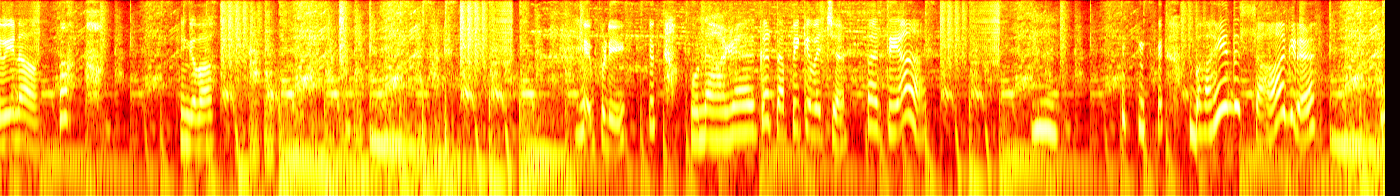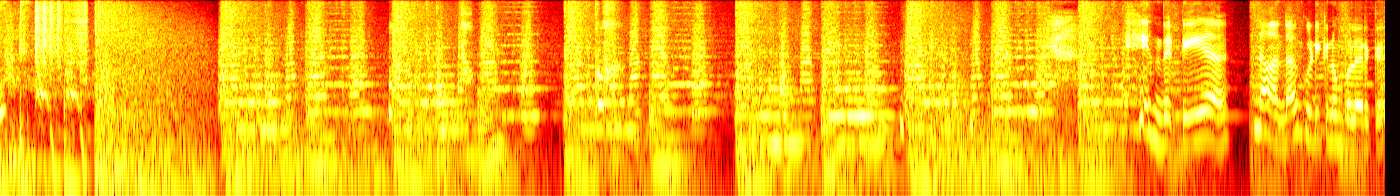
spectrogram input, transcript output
வீணா. இங்க வா. எப்படி? உன்னை அழகா தப்பிக்க வச்ச பாத்தியா? பயந்து சாகுற. இந்த டீய நான் தான் குடிக்கணும் போல இருக்கு.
